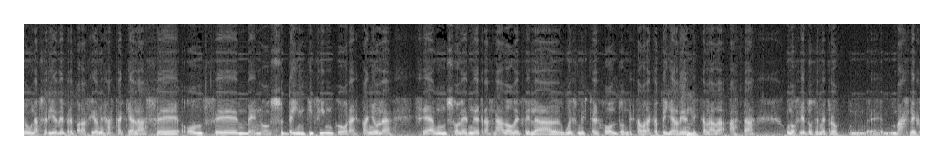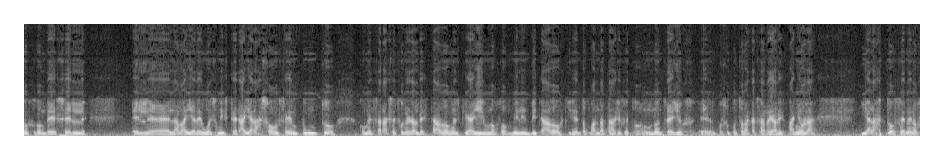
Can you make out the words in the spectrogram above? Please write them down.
una serie de preparaciones hasta que a las 11 menos 25 hora española sea un solemne traslado desde la Westminster Hall, donde estaba la capilla ardiente mm. instalada, hasta unos cientos de metros más lejos, donde es el, la bahía de Westminster. Ahí a las 11 en punto comenzará ese funeral de Estado en el que hay unos 2.000 invitados, 500 mandatarios de todo el mundo, entre ellos, eh, por supuesto, la Casa Real Española. Y a las 12 menos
